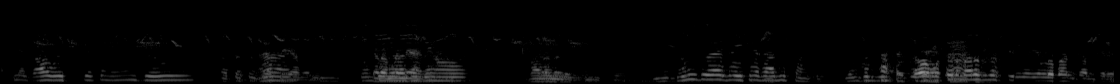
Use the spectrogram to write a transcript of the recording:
आपल्या गाव वैशिष्ट्याचं म्हणून देव बालाजी लक्ष्मीचं. मी दोन देवाचा इतिहास आधीच सांगतो. तेव्हा मुसलमानच नसतील एवढं बांधकाम केलं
